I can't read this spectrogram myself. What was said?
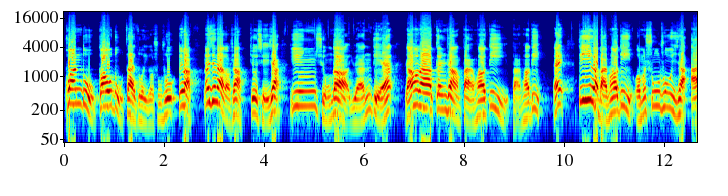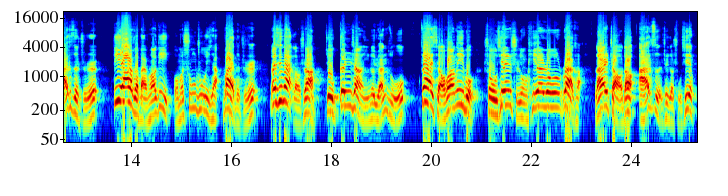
宽度、高度再做一个输出，对吧？那现在老师啊，就写一下英雄的原点，然后呢，跟上百分号 d，百分号 d。哎，第一个百分号 d，我们输出一下 x 值；第二个百分号 d，我们输出一下 y 的值。那现在老师啊，就跟上一个元组，在小框内部，首先使用 hero rect。来找到 x 这个属性，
